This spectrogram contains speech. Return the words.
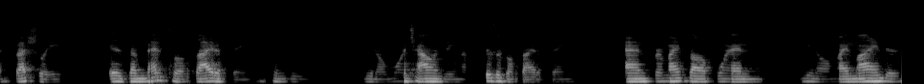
especially is the mental side of things can be, you know, more challenging than the physical side of things. And for myself, when you know my mind is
